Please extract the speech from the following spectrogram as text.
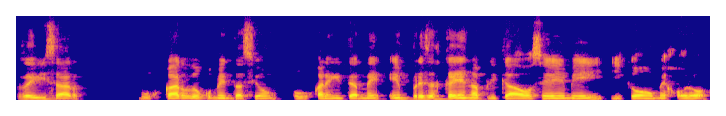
revisar buscar documentación o buscar en internet empresas que hayan aplicado CMI y cómo mejoró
